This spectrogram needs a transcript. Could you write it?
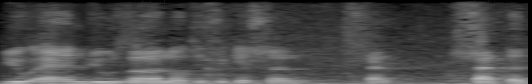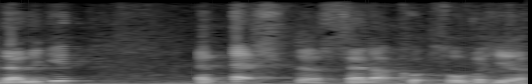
UN user notification center delegate and adds the setup codes over here.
